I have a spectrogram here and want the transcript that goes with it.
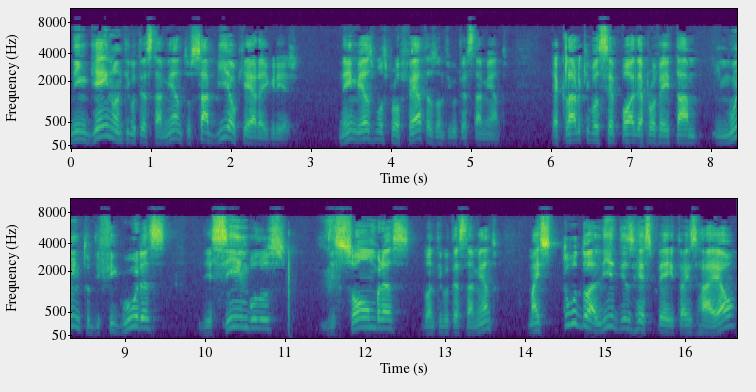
ninguém no Antigo Testamento sabia o que era a igreja. Nem mesmo os profetas do Antigo Testamento. É claro que você pode aproveitar muito de figuras, de símbolos, de sombras do Antigo Testamento, mas tudo ali diz respeito a Israel,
